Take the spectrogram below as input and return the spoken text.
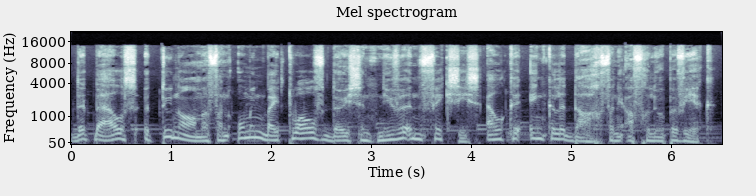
Dit behels 'n toename van om en by 12000 nuwe infeksies elke enkele dag van die afgelope week.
